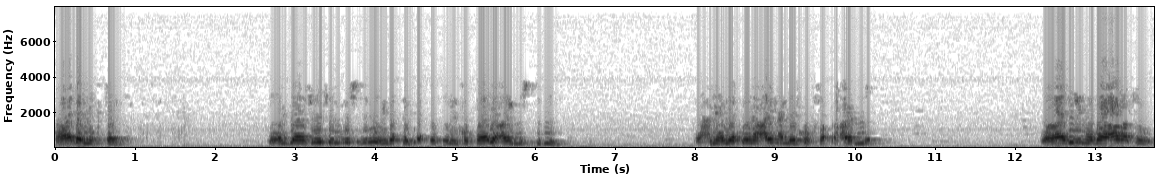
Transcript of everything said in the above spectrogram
هذا يقتل. والجاسوس المسلم إذا تجسس للكفار على المسلمين. يعني أن يكون عينا للكفار. وهذه المسلمين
